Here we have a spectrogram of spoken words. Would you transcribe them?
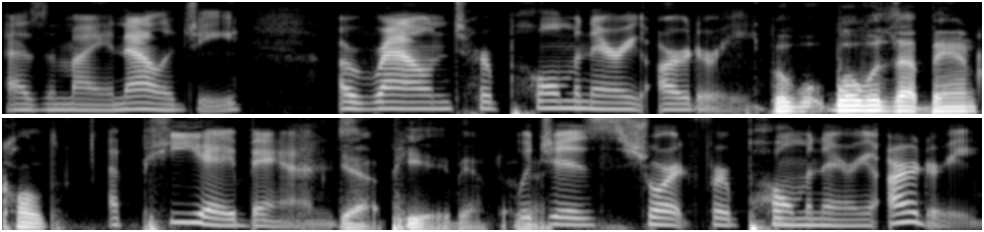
as in my analogy, around her pulmonary artery. But what was that band called? A PA band. Yeah, PA band. Okay. Which is short for pulmonary artery.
